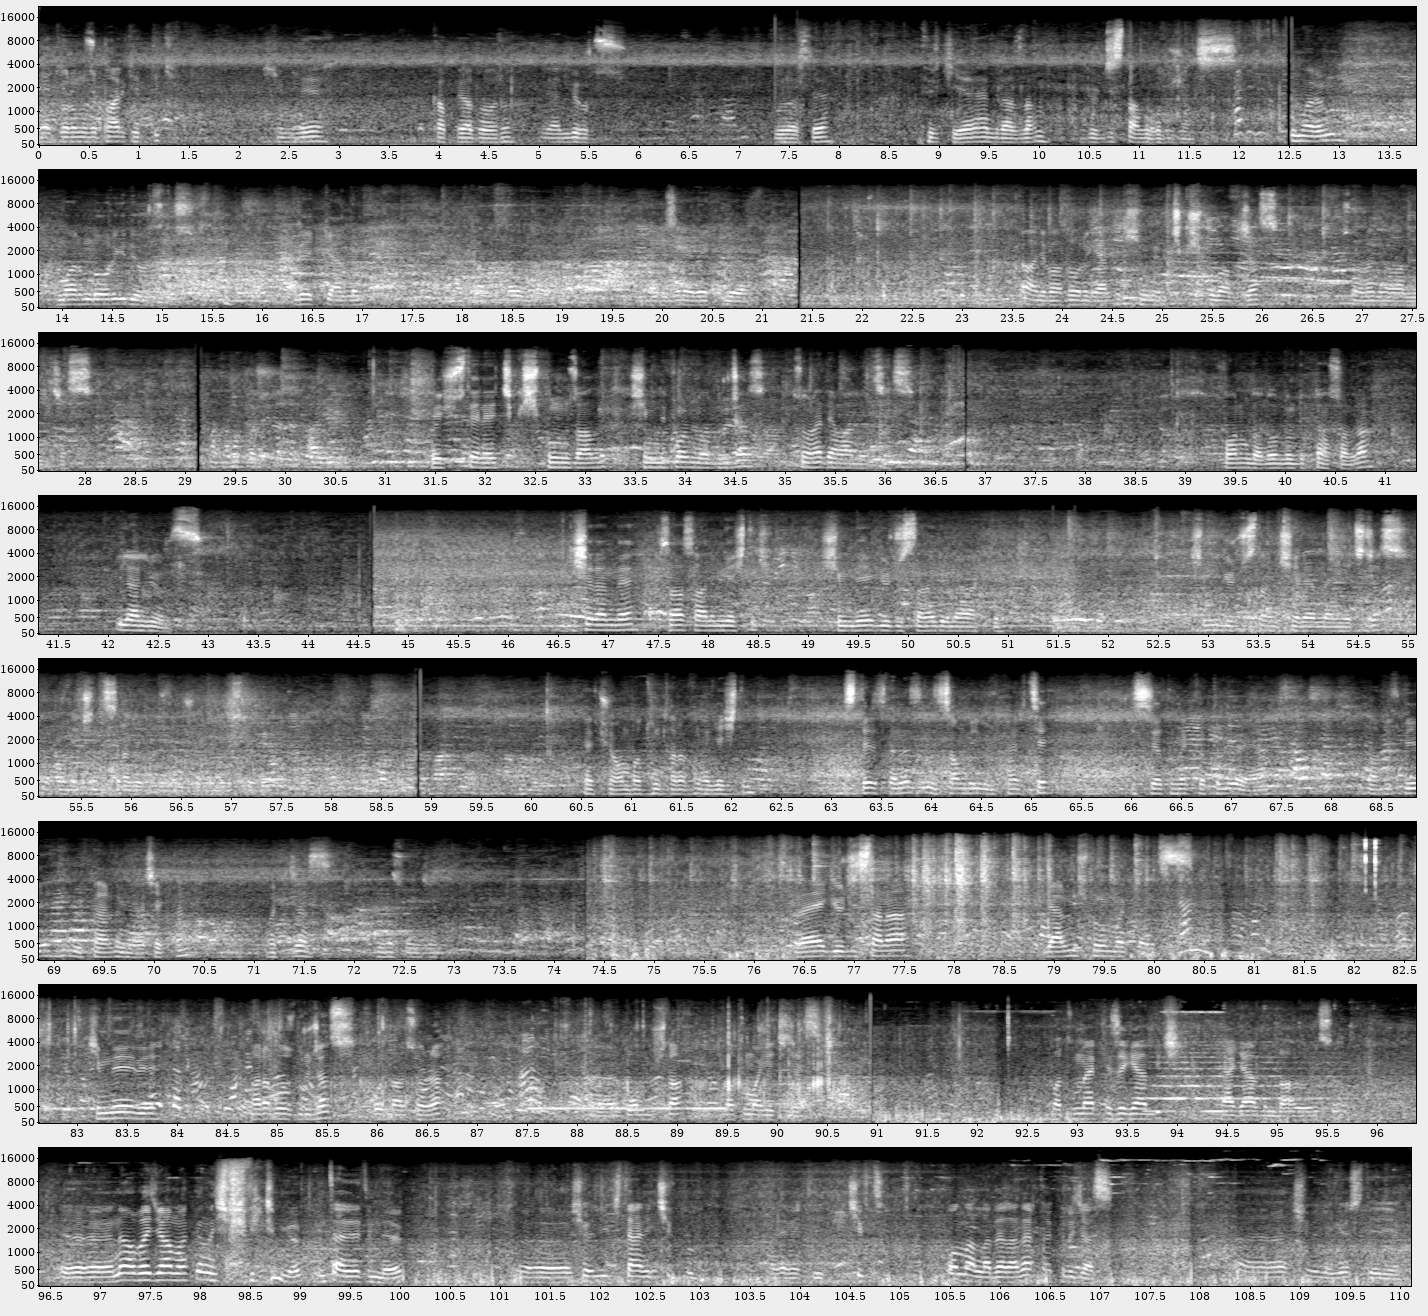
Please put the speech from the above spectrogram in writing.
Motorumuzu park ettik. Şimdi kapıya doğru ilerliyoruz. Burası Türkiye. Birazdan Gürcistan'da olacağız. Umarım umarım doğru gidiyoruzdur. Direkt geldim. Bizi ne bekliyor. Galiba doğru geldik. Şimdi çıkış yolu alacağız. Sonra devam edeceğiz. 500 TL çıkış pulumuzu aldık. Şimdi form dolduracağız. Sonra devam edeceğiz. Formu da doldurduktan sonra ilerliyoruz. Gişeden de sağ salim geçtik. Şimdi Gürcistan'a girme vakti. Şimdi Gürcistan gişelerinden geçeceğiz. Onun için sıra bekliyorum. Evet şu an Batum tarafına geçtim. İster istemez insan bir ürperti hissiyatına kapılıyor ya. Hafif bir ürperdim gerçekten. Bakacağız nasıl olacak. Ve Gürcistan'a gelmiş bulunmaktayız. Şimdi bir para bozduracağız. Ondan sonra e, dolmuşta Batum'a geçeceğiz. Batum merkeze geldik. Ya geldim daha doğrusu. Ee, ne yapacağım hakkında hiçbir fikrim yok. İnternetim de yok. Ee, şöyle iki tane çift buldum. Yani emekli çift. Onlarla beraber takılacağız. Ee, şöyle göstereyim.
